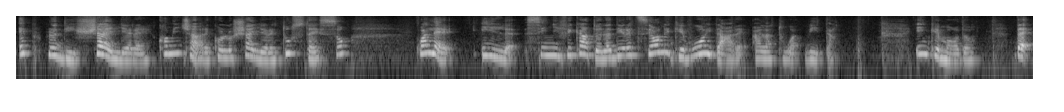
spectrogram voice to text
è proprio di scegliere, cominciare con lo scegliere tu stesso qual è il significato e la direzione che vuoi dare alla tua vita. In che modo? Beh,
